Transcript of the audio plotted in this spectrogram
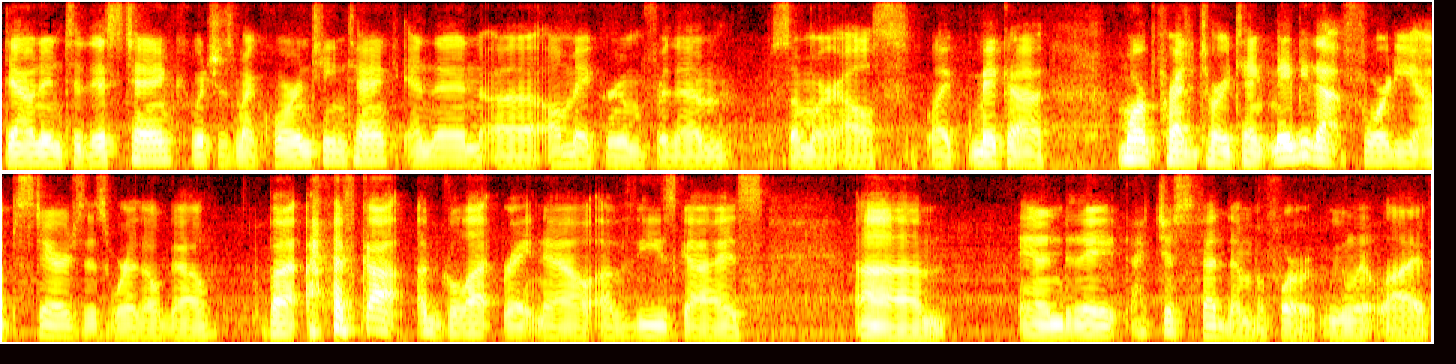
down into this tank, which is my quarantine tank, and then uh, I'll make room for them somewhere else. Like, make a more predatory tank. Maybe that 40 upstairs is where they'll go. But I've got a glut right now of these guys. Um, and they I just fed them before we went live.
